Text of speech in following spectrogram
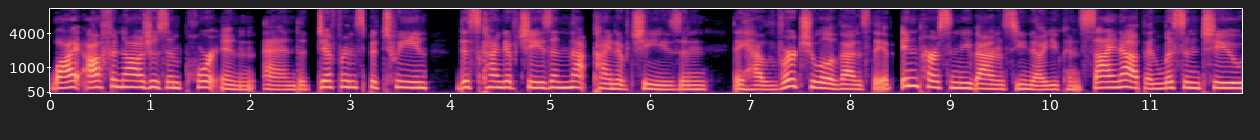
why affinage is important and the difference between this kind of cheese and that kind of cheese and they have virtual events. They have in-person events. You know, you can sign up and listen to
